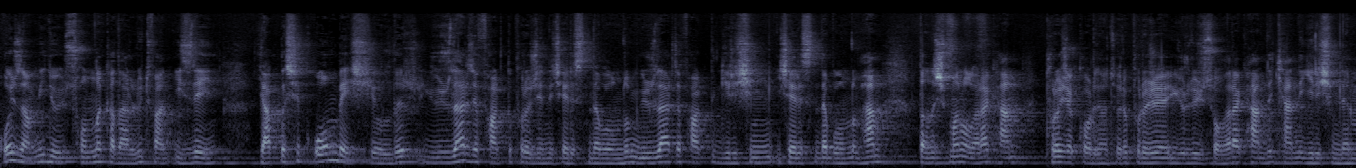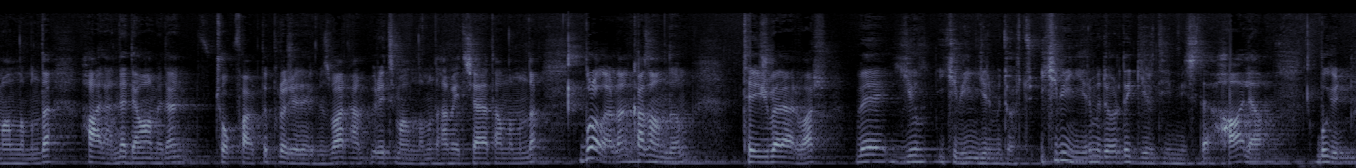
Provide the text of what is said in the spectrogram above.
O yüzden videoyu sonuna kadar lütfen izleyin. Yaklaşık 15 yıldır yüzlerce farklı projenin içerisinde bulundum. Yüzlerce farklı girişimin içerisinde bulundum. Hem danışman olarak hem proje koordinatörü, proje yürütücüsü olarak hem de kendi girişimlerim anlamında halen de devam eden çok farklı projelerimiz var. Hem üretim anlamında hem ticaret anlamında. Buralardan kazandığım tecrübeler var ve yıl 2024. 2024'e girdiğimizde hala bugün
